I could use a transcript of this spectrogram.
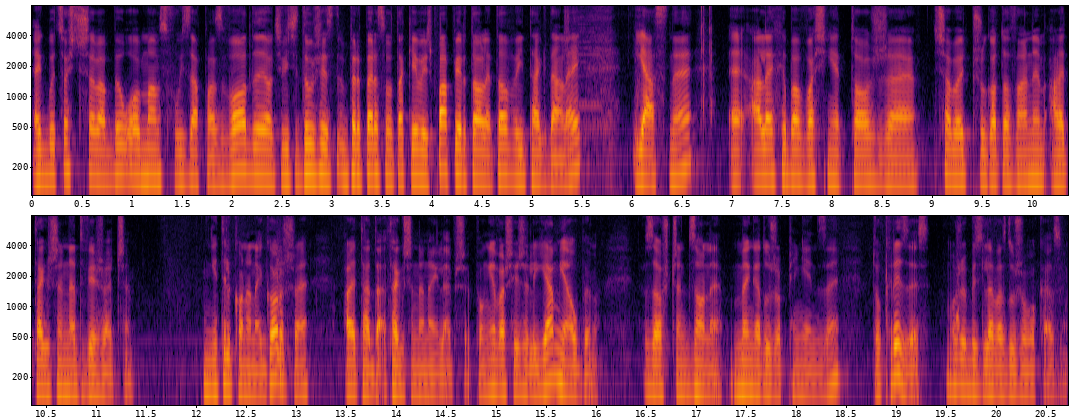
Jakby coś trzeba było, mam swój zapas wody, oczywiście to już jest preperstwo takie, wiesz, papier toaletowy i tak dalej, jasne, ale chyba właśnie to, że trzeba być przygotowanym, ale także na dwie rzeczy. Nie tylko na najgorsze, ale ta, także na najlepsze, ponieważ jeżeli ja miałbym zaoszczędzone mega dużo pieniędzy, to kryzys może być dla Was dużą okazją.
